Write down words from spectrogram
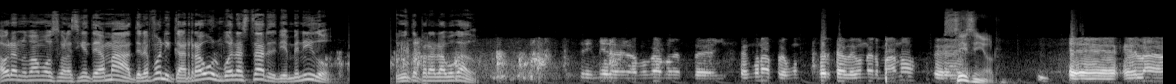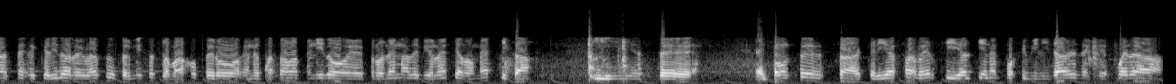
Ahora nos vamos con la siguiente llamada telefónica. Raúl, buenas tardes, bienvenido. Pregunta para el abogado. Sí, mire, abogado, este, tengo una pregunta acerca de un hermano. Eh, sí, señor. Eh, él ha querido arreglar su permiso de trabajo, pero en el pasado ha tenido eh, problemas de violencia doméstica y este entonces ah, quería saber si él tiene posibilidades de que pueda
